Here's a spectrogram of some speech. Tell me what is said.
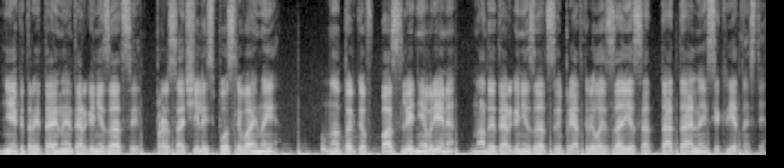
Некоторые тайны этой организации просочились после войны, но только в последнее время над этой организацией приоткрылась завеса тотальной секретности.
